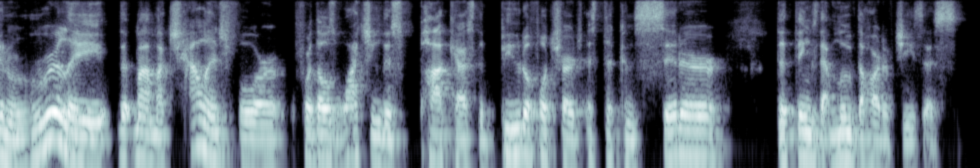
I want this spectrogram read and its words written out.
And really that my, my challenge for for those watching this podcast, the beautiful church, is to consider the things that move the heart of Jesus.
